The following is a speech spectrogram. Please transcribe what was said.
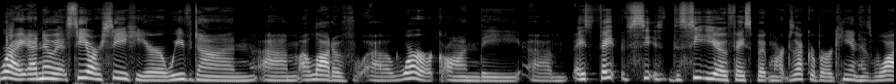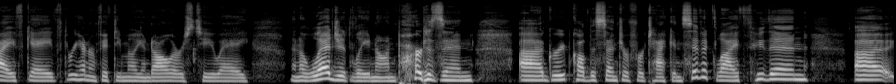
Right. I know at CRC here, we've done um, a lot of uh, work on the um, the CEO of Facebook, Mark Zuckerberg. He and his wife gave three hundred fifty million dollars to a an allegedly nonpartisan uh, group called the Center for Tech and Civic Life, who then uh,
